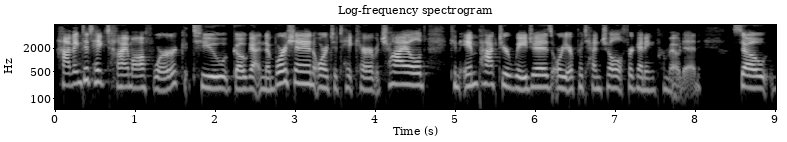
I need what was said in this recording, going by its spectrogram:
Having to take time off work to go get an abortion or to take care of a child can impact your wages or your potential for getting promoted. So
